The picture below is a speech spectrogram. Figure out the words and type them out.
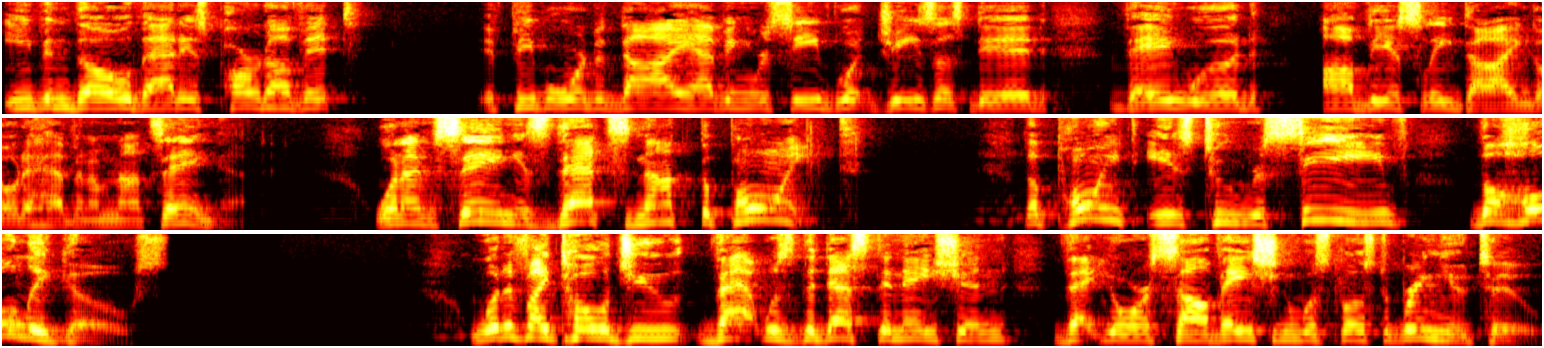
even though that is part of it? If people were to die having received what Jesus did they would obviously die and go to heaven. I'm not saying that. What I'm saying is that's not the point. The point is to receive the Holy Ghost what if I told you that was the destination that your salvation was supposed to bring you to?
